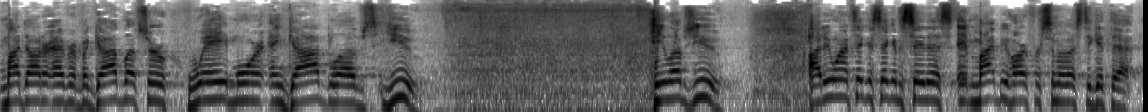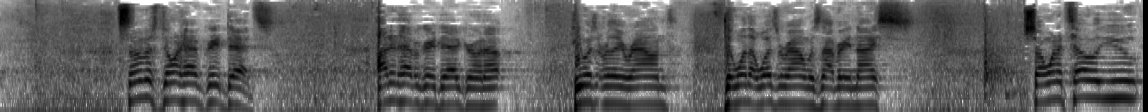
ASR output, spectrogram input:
my daughter Everett, but God loves her way more, and God loves you. He loves you. I do want to take a second to say this. It might be hard for some of us to get that. Some of us don't have great dads. I didn't have a great dad growing up. He wasn't really around. The one that was around was not very nice. So I want to tell you,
